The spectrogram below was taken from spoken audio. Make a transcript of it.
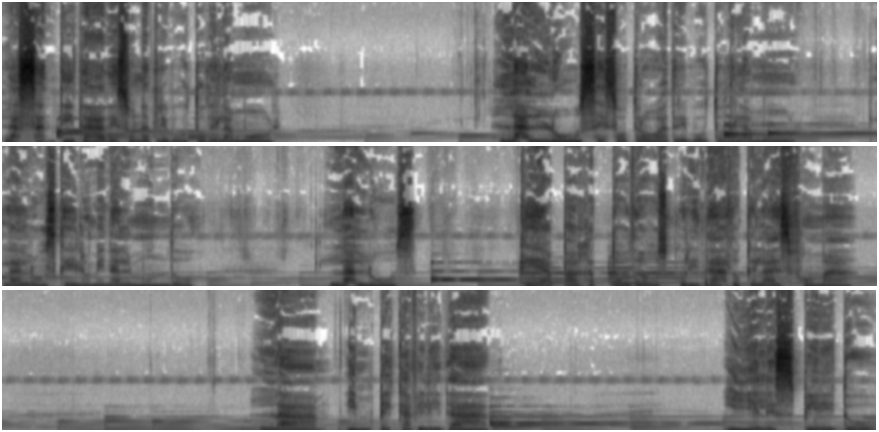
la santidad es un atributo del amor. La luz es otro atributo del amor, la luz que ilumina el mundo, la luz que apaga toda oscuridad o que la esfuma la impecabilidad y el espíritu,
